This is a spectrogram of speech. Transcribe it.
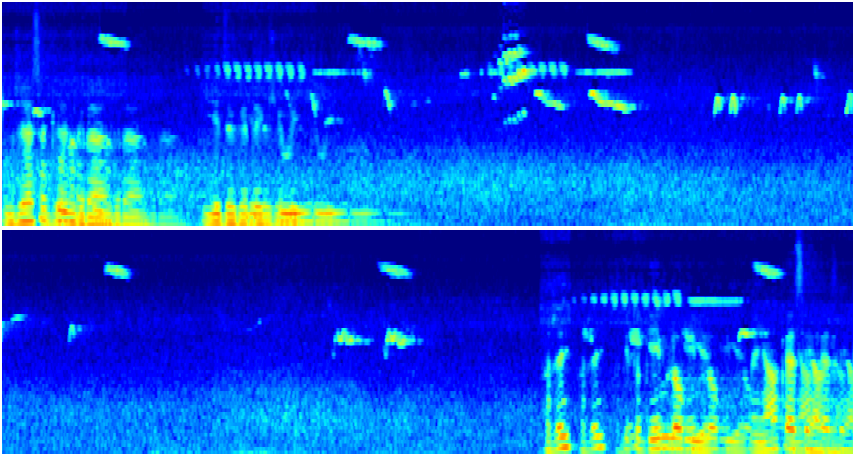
मुझे ऐसा क्यों लग रहा है? ये जगह देखी हुई। अरे अरे ये तो गेम लॉबी है। मैं यहाँ कैसे आ गया?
